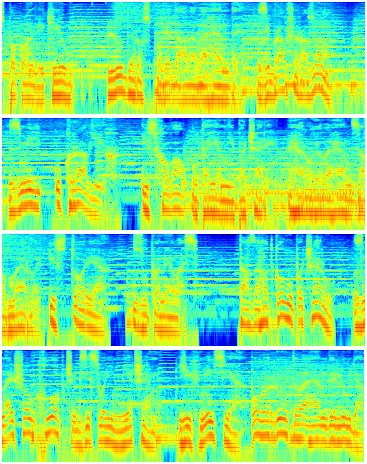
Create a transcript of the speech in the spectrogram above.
Спокон віків люди розповідали легенди. Зібравши разом, Змій украв їх і сховав у таємній печері. Герої легенд завмерли. Історія зупинилась. Та загадкову печеру знайшов хлопчик зі своїм м'ячем. Їх місія повернути легенди людям.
